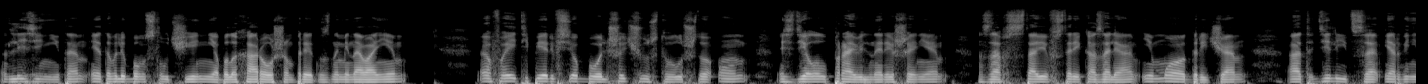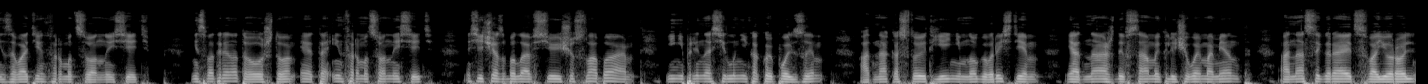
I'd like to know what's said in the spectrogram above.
для Зенита это в любом случае не было хорошим предзнаменованием. Фэй теперь все больше чувствовал, что он сделал правильное решение, заставив старика Золя и Модрича отделиться и организовать информационную сеть. Несмотря на то, что эта информационная сеть сейчас была все еще слаба и не приносила никакой пользы, однако стоит ей немного вырасти, и однажды в самый ключевой момент она сыграет свою роль.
